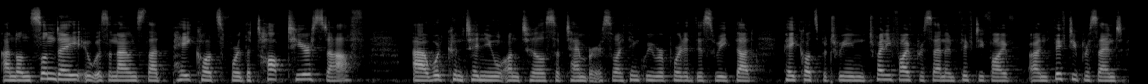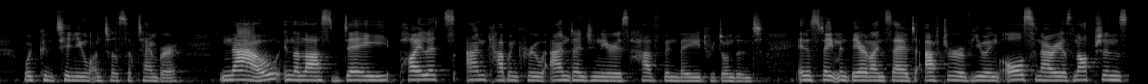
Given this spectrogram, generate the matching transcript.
and on Sunday it was announced that pay cuts for the top tier staff uh, would continue until September. So I think we reported this week that pay cuts between 25% and 55 and 50% would continue until September. Now, in the last day, pilots and cabin crew and engineers have been made redundant. In a statement, the airline said, after reviewing all scenarios and options,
